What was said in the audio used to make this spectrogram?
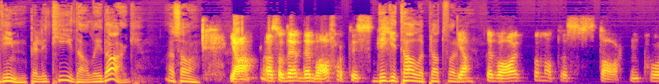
Vimp eller Tidal i dag? Altså, ja, altså det, det, var faktisk Digitale plattformer? Ja, det var på en måte starten på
